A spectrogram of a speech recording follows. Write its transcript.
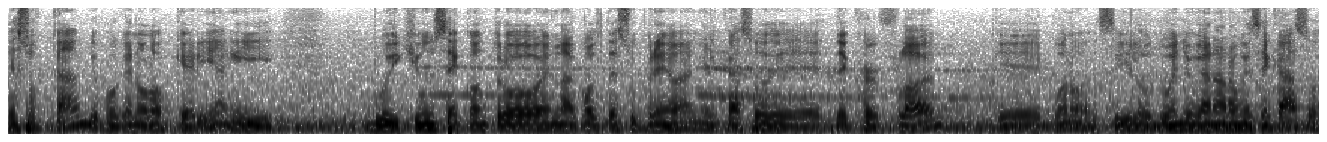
esos cambios porque no los querían y Bui se encontró en la Corte Suprema en el caso de, de Kurt Flood, que bueno, sí, los dueños ganaron ese caso,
